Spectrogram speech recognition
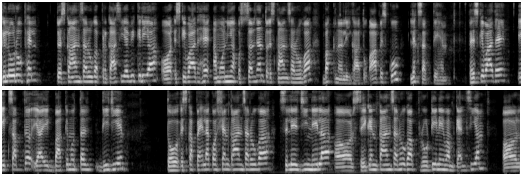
क्लोरोफिल तो इसका आंसर होगा प्रकाशीय अभिक्रिया, और इसके बाद है अमोनिया उत्सर्जन तो इसका आंसर होगा बकनली का तो आप इसको लिख सकते हैं। फिर इसके बाद है एक शब्द या एक वाक्य में उत्तर दीजिए। तो इसका पहला क्वेश्चन का आंसर होगा सिलेजिनेला और सेकंड का आंसर होगा प्रोटीन एवं कैल्शियम और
